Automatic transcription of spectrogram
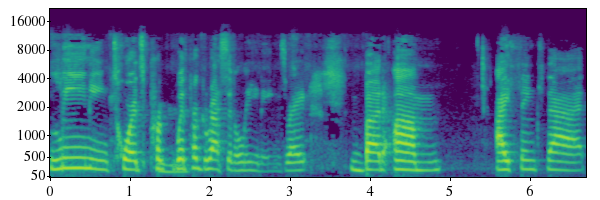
leaning towards pro- Mhm. with progressive leanings, right? But um I think that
